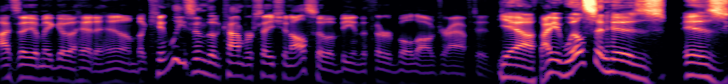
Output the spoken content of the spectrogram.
Isaiah may go ahead of him. But Kindley's in the conversation also of being the third Bulldog drafted. Yeah, I mean Wilson has is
